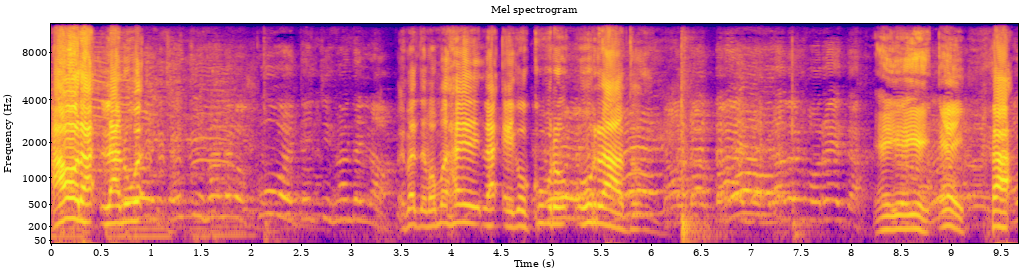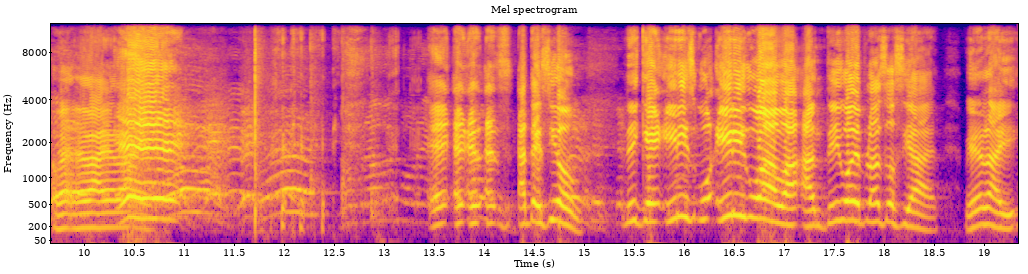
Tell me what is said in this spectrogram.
Ahora, la nube... El Tenchi Han de Goku, el Tenchi Han de la. Espérate, vamos a dejar la- el Goku un rato. Ey, ey, ey, ey. Eh, atención, de que Iris, Iris Guava, antiguo de Plan Social, miren ahí.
